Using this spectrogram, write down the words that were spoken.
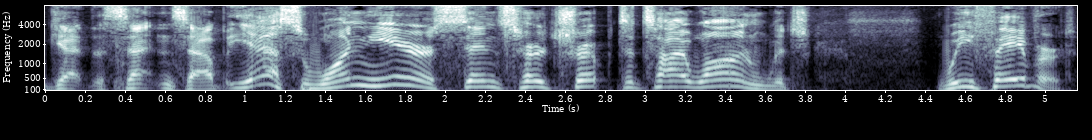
get the sentence out. But yes, one year since her trip to Taiwan, which we favored.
